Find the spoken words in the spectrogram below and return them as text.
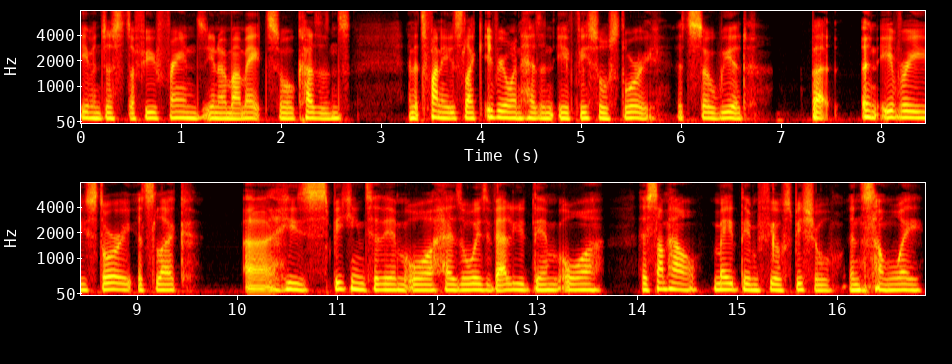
even just a few friends, you know, my mates or cousins, and it's funny, it's like everyone has an Efeso story. It's so weird. But in every story, it's like uh, he's speaking to them or has always valued them or has somehow made them feel special in some way.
